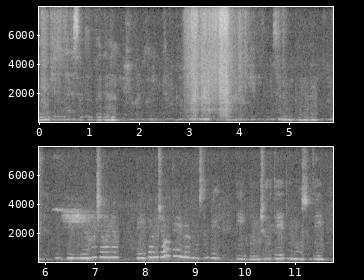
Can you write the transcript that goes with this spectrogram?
బయట శంకు పూలు కూర్చొని తీసుకురావా తెప్పుకురా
